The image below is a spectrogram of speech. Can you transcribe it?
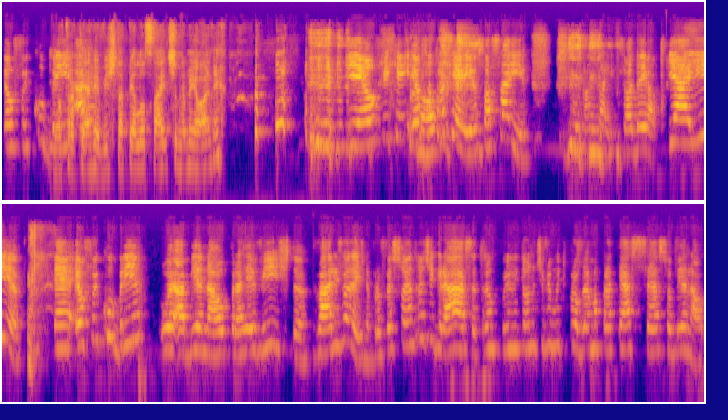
eu fui cobrir. Eu troquei a... a revista pelo site do Mione. E eu fiquei, eu só troquei, eu só saí. Só saí, só dei ó. E aí, é, eu fui cobrir a Bienal para a revista, vários rolês, né? O professor entra de graça, tranquilo, então não tive muito problema para ter acesso à Bienal.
